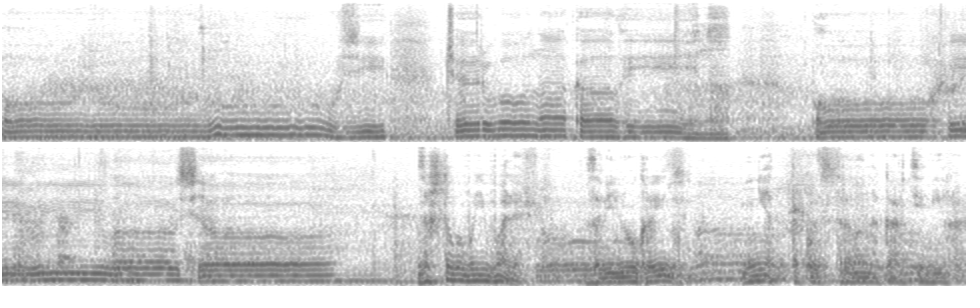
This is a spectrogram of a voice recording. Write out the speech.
Ой, у лузі червона калина похилилася. За что вы воевали? За вильную Украину? Нет такой страны на карте мира.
